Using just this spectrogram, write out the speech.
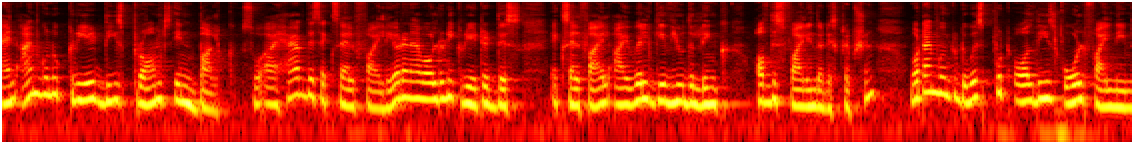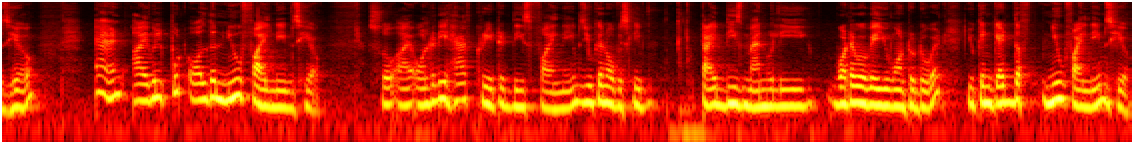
and I'm going to create these prompts in bulk. So I have this Excel file here and I've already created this Excel file. I will give you the link of this file in the description. What I'm going to do is put all these old file names here and I will put all the new file names here. So I already have created these file names. You can obviously type these manually, whatever way you want to do it. You can get the new file names here.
